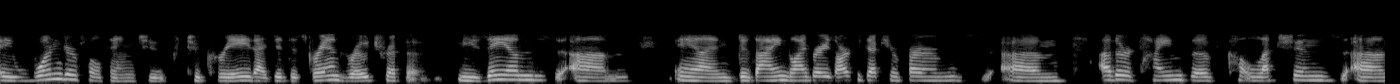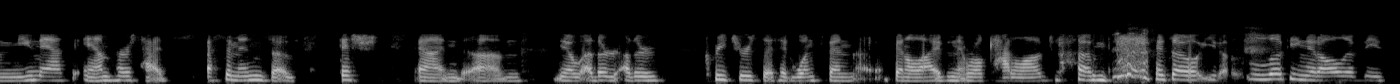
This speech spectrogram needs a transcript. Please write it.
a wonderful thing to to create. I did this grand road trip of museums um, and design libraries, architecture firms, um, other kinds of collections. Um, UMass Amherst had specimens of fish and um, you know other other creatures that had once been been alive and they were all cataloged. Um, and so, you know, looking at all of these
